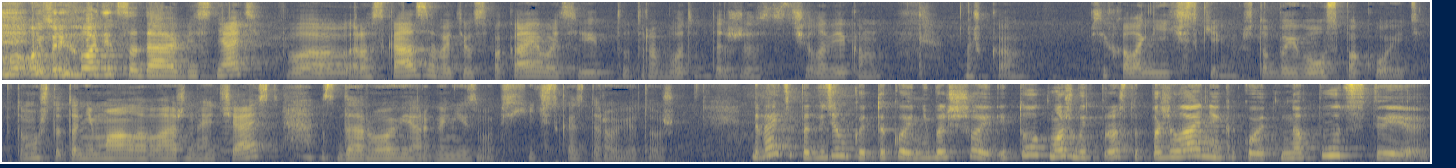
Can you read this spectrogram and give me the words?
И приходится, да, объяснять, рассказывать и успокаивать, и тут работать даже с человеком немножко психологически, чтобы его успокоить, потому что это немаловажная часть здоровья организма, психическое здоровье тоже. Давайте подведем какой-то такой небольшой итог, может быть, просто пожелание какое-то, напутствие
